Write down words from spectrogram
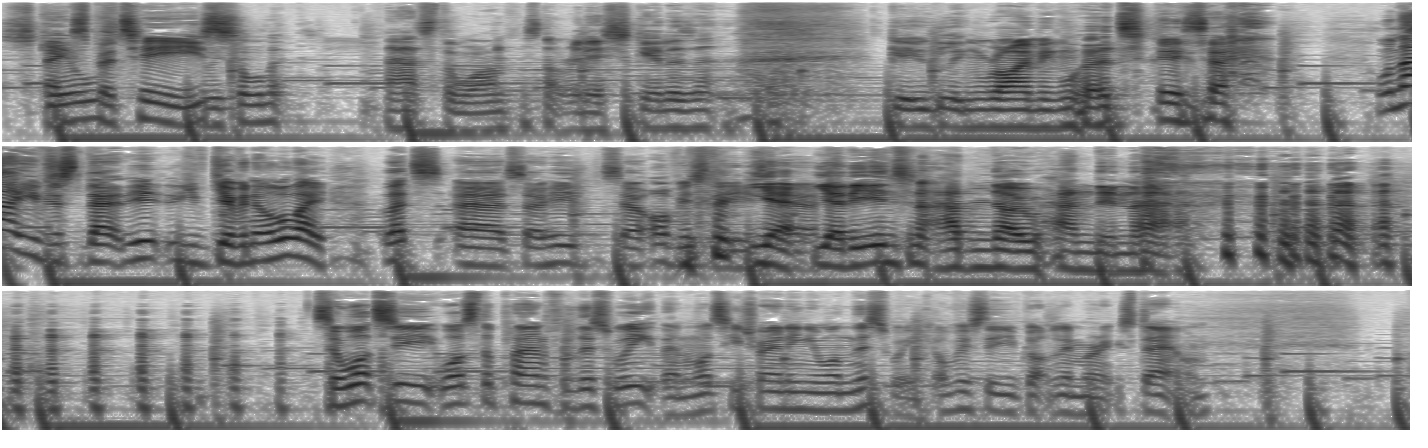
Skills, Expertise. we call it? That's the one. It's not really a skill, is it? Googling rhyming words. is. Uh, well, now you've just that you, you've given it all away. Let's. Uh, so he. So obviously. Yeah, uh, yeah. The internet had no hand in that. So what's he? What's the plan for this week then? What's he training you on this week? Obviously you've got limericks down.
